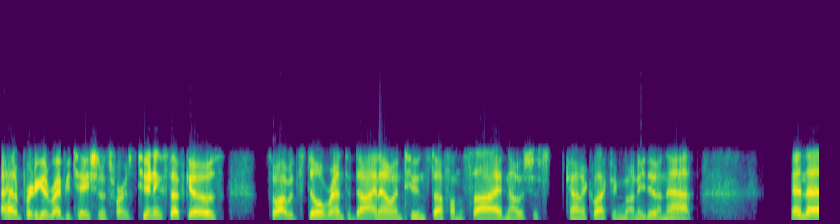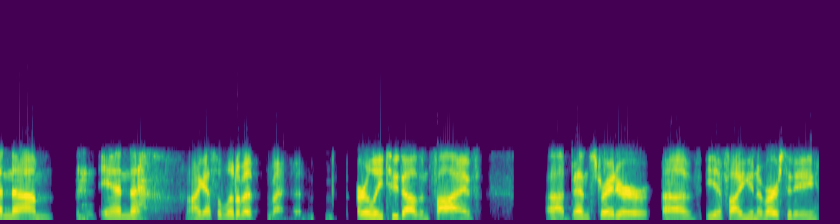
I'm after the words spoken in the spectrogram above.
I had a pretty good reputation as far as tuning stuff goes. So I would still rent a dyno and tune stuff on the side, and I was just kind of collecting money doing that. And then um, in, I guess, a little bit early 2005, uh, Ben Strader of EFI University,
